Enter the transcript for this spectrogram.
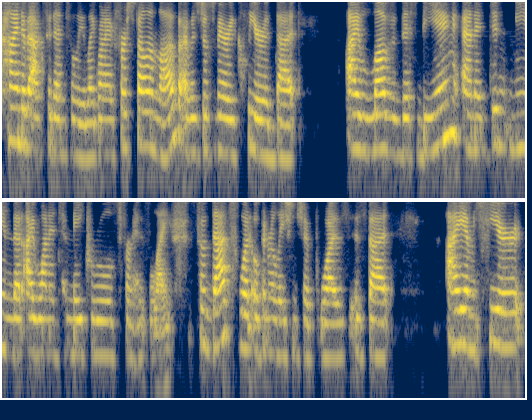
kind of accidentally. Like when I first fell in love, I was just very clear that I love this being, and it didn't mean that I wanted to make rules for his life. So that's what open relationship was: is that I am here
